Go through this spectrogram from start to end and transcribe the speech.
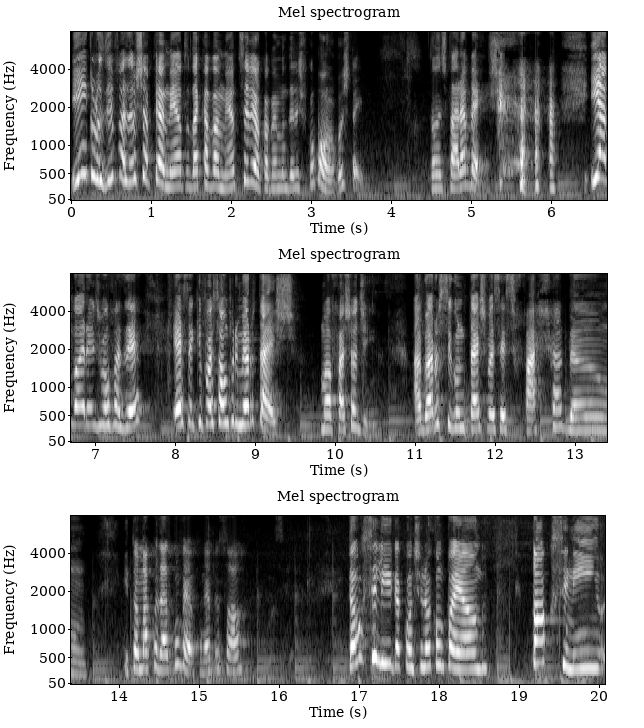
E, inclusive, fazer o chapeamento do acabamento. Você vê, o acabamento deles ficou bom, eu gostei. Então, de parabéns. e agora eles vão fazer... Esse aqui foi só um primeiro teste. Uma fachadinha. Agora o segundo teste vai ser esse fachadão. E tomar cuidado com o vento, né, pessoal? Então se liga, continua acompanhando toca o sininho,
